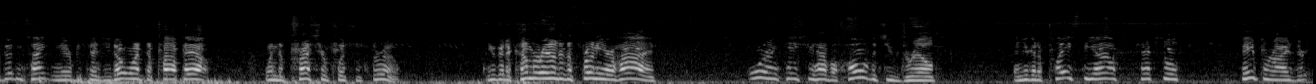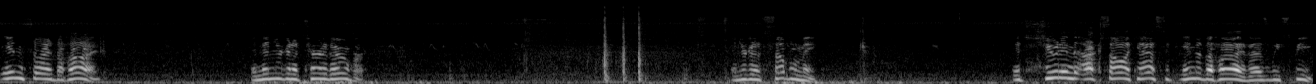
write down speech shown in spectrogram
good and tight in there because you don't want it to pop out when the pressure pushes through. You're going to come around to the front of your hive, or in case you have a hole that you've drilled, and you're going to place the actual vaporizer inside the hive. And then you're going to turn it over. And you're going to sublimate. It's shooting the oxalic acid into the hive as we speak.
